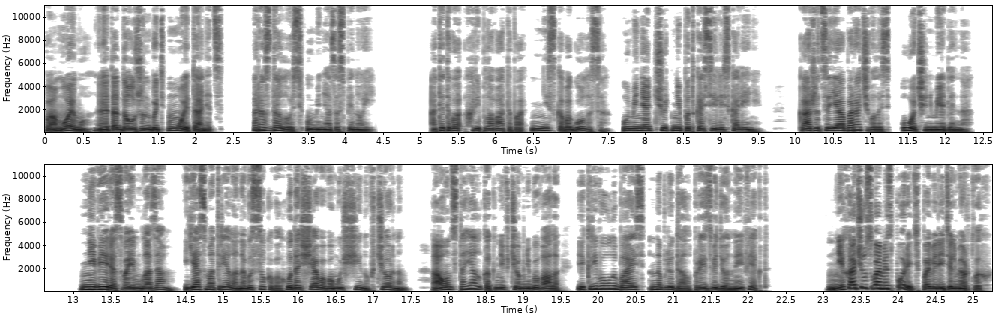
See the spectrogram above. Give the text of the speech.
«По-моему, это должен быть мой танец», — раздалось у меня за спиной. От этого хрипловатого, низкого голоса у меня чуть не подкосились колени. Кажется, я оборачивалась очень медленно. Не веря своим глазам, я смотрела на высокого худощавого мужчину в черном, а он стоял, как ни в чем не бывало, и, криво улыбаясь, наблюдал произведенный эффект. «Не хочу с вами спорить, повелитель мертвых,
